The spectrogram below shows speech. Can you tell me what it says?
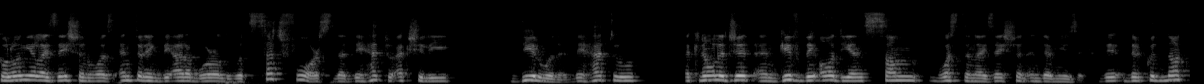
colonialization was entering the Arab world with such force that they had to actually deal with it. They had to acknowledge it and give the audience some westernization in their music. They, there could not,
